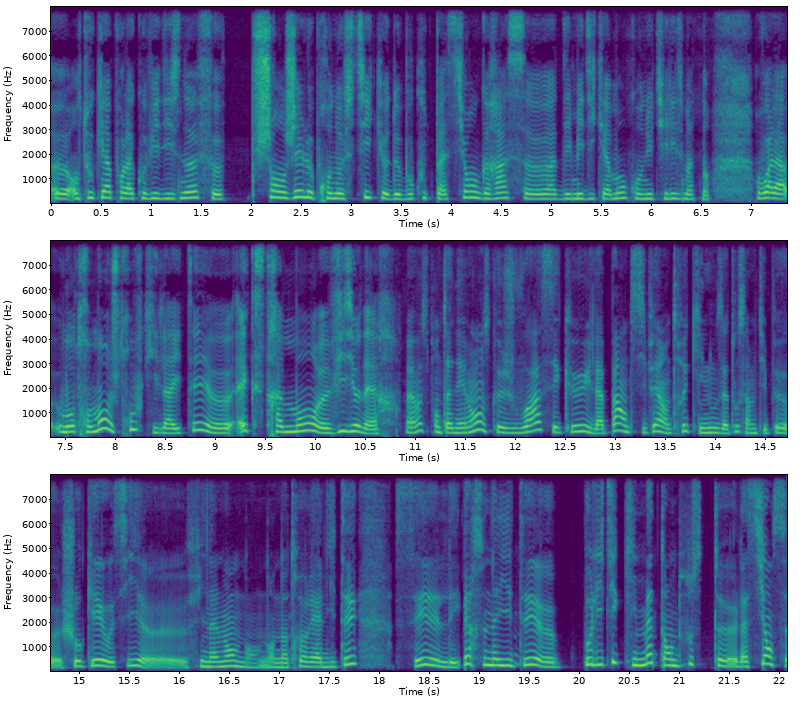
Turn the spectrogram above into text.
en tout cas pour la Covid-19, changer le pronostic de beaucoup de patients grâce euh, à des médicaments qu'on utilise maintenant. Voilà, autrement, je trouve qu'il a été euh, extrêmement euh, visionnaire. Bah, moi, spontanément, ce que je vois, c'est qu'il n'a pas anticipé un truc qui nous a tous un petit peu choqués aussi, finalement, dans, dans, notre réalité. C'est les personnalités politiques qui mettent en doute euh, la science.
